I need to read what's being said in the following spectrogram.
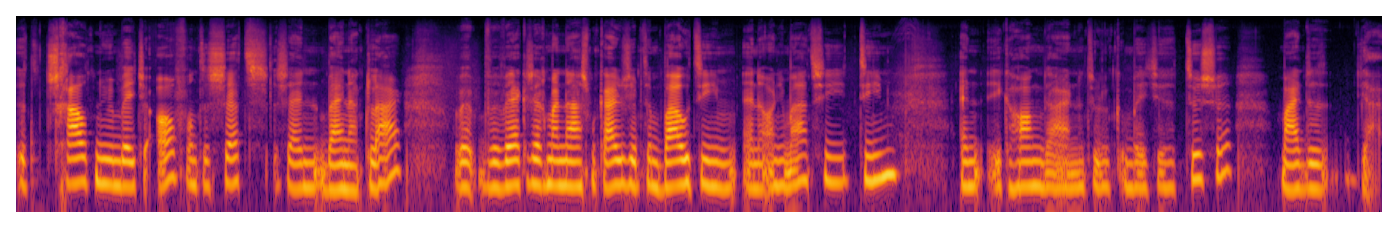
het, schaalt nu een beetje af, want de sets zijn bijna klaar. We, we werken zeg maar naast elkaar, dus je hebt een bouwteam en een animatieteam. En ik hang daar natuurlijk een beetje tussen. Maar de, ja,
